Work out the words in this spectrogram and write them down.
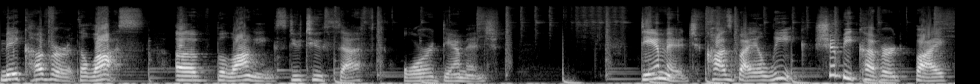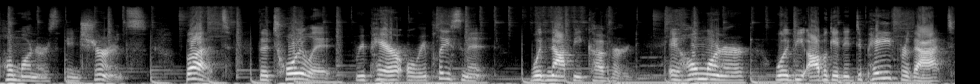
may cover the loss of belongings due to theft or damage. Damage caused by a leak should be covered by homeowners insurance, but the toilet repair or replacement would not be covered. A homeowner would be obligated to pay for that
